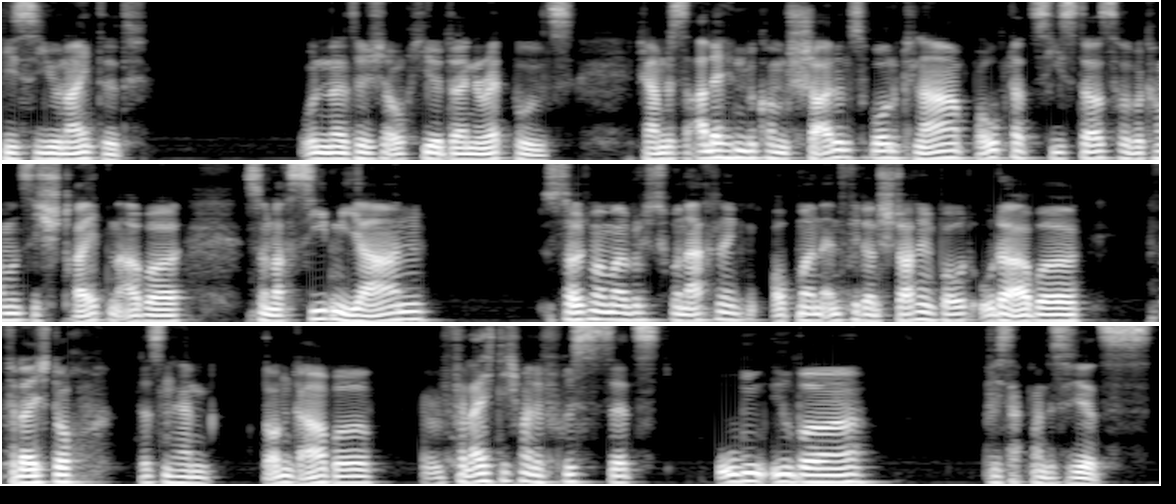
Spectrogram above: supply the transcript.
DC United. Und natürlich auch hier deine Red Bulls. Die haben das alle hinbekommen, ein Stadion zu bauen. Klar, Bauplatz hieß das, darüber kann man sich streiten, aber so nach sieben Jahren sollte man mal wirklich drüber nachdenken, ob man entweder ein Stadion baut oder aber vielleicht doch, dass ein Herrn Don Garber vielleicht nicht mal eine Frist setzt, um über, wie sagt man das jetzt,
